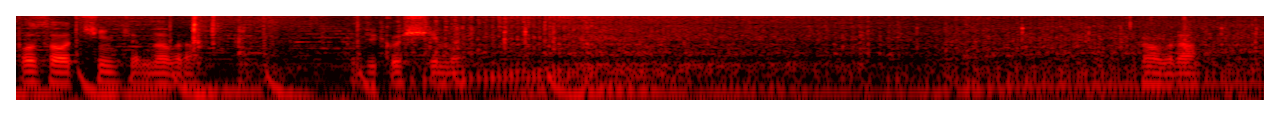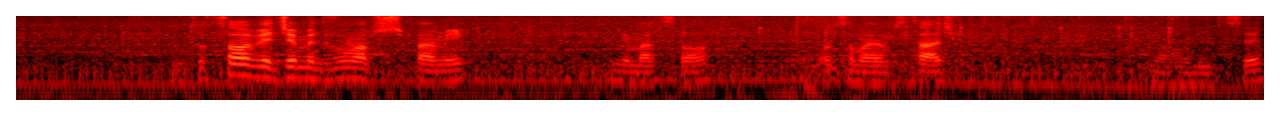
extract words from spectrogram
poza odcinkiem, dobra. Wykosimy. Dobra. No to co, wjedziemy dwoma przyczepami. Nie ma co. Po co mają stać na ulicy.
